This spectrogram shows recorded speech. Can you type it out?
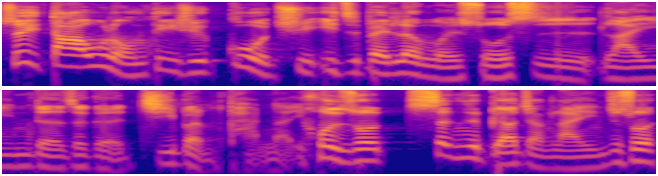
所以大乌龙地区过去一直被认为说是蓝营的这个基本盘呐，或者说甚至不要讲蓝营，就说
